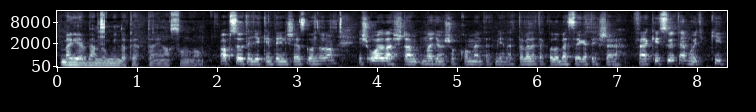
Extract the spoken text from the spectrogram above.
megérdemlünk mind a ketten, én azt mondom. Abszolút egyébként én is ezt gondolom, és olvastam nagyon sok kommentet, mielőtt a veletek való beszélgetésre felkészültem, hogy kit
